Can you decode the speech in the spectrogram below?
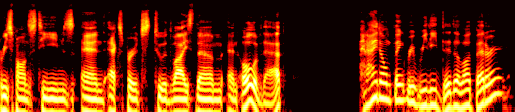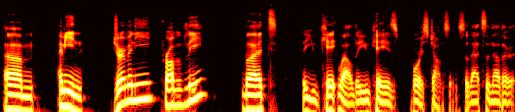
response teams and experts to advise them and all of that. And I don't think we really did a lot better. Um, I mean, Germany probably, but the UK, well, the UK is Boris Johnson, so that's another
